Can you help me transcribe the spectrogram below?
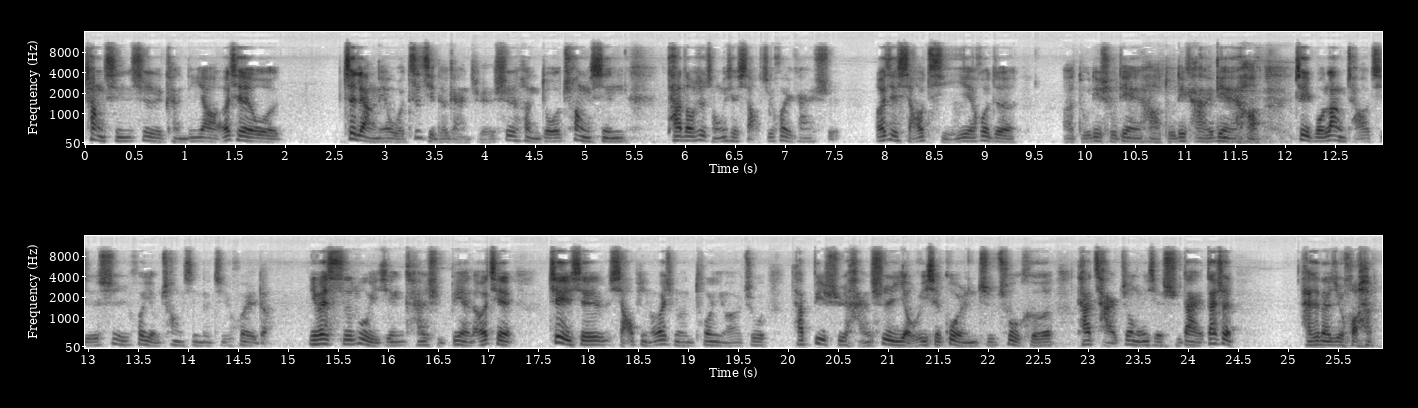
创新是肯定要，而且我这两年我自己的感觉是，很多创新它都是从一些小聚会开始，而且小企业或者呃独立书店也好，独立咖啡店也好，这一波浪潮其实是会有创新的机会的，因为思路已经开始变了，而且这些小品为什么脱颖而出？它必须还是有一些过人之处和它踩中了一些时代，但是。还是那句话，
